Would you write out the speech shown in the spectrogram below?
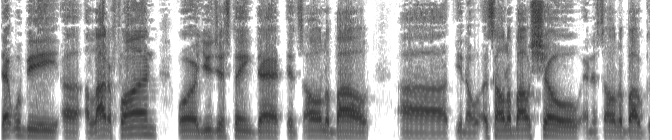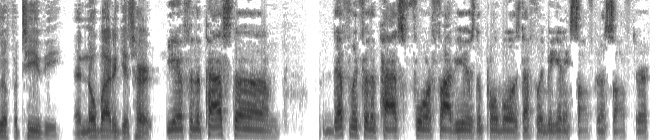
that would be uh, a lot of fun, or you just think that it's all about uh, you know, it's all about show and it's all about good for TV, and nobody gets hurt. Yeah, for the past, um, definitely for the past four or five years, the Pro Bowl has definitely been getting softer and softer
